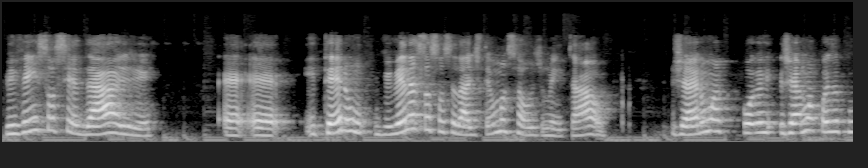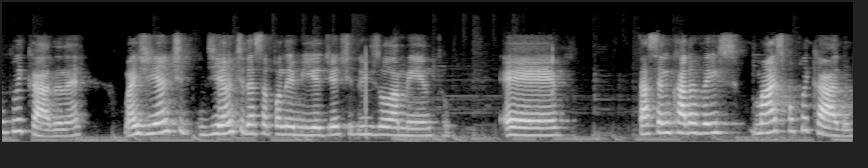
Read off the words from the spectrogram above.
Viver em sociedade é, é, e ter um viver nessa sociedade ter uma saúde mental já era uma já era uma coisa complicada, né? Mas diante diante dessa pandemia, diante do isolamento, está é, tá sendo cada vez mais complicado.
